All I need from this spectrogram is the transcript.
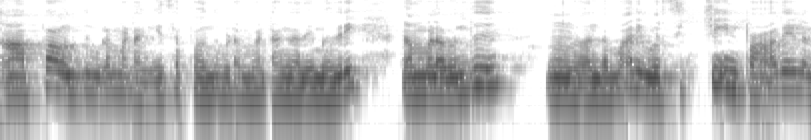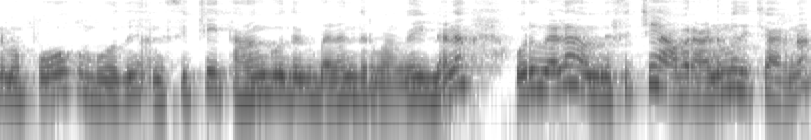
அப்பா வந்து விட மாட்டாங்க ஏசப்பா வந்து விட மாட்டாங்க. அதே மாதிரி நம்மளை வந்து அந்த மாதிரி ஒரு சிச்சையின் பாதையில் நம்ம போகும்போது அந்த சிச்சை தாங்குவதற்கு பலன் தருவாங்க. இல்லைன்னா ஒருவேளை அந்த சிச்சை அவர் அனுமதிச்சாருன்னா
